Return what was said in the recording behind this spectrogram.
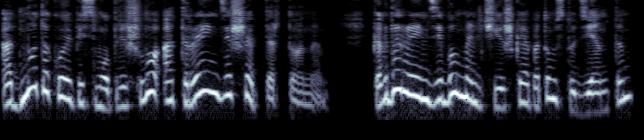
Одно такое письмо пришло от Рэнди Шеппертона. Когда Рэнди был мальчишкой, а потом студентом,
